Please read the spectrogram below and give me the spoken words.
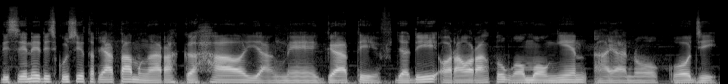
Di sini diskusi ternyata mengarah ke hal yang negatif. Jadi orang-orang tuh ngomongin Ayano Koji.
